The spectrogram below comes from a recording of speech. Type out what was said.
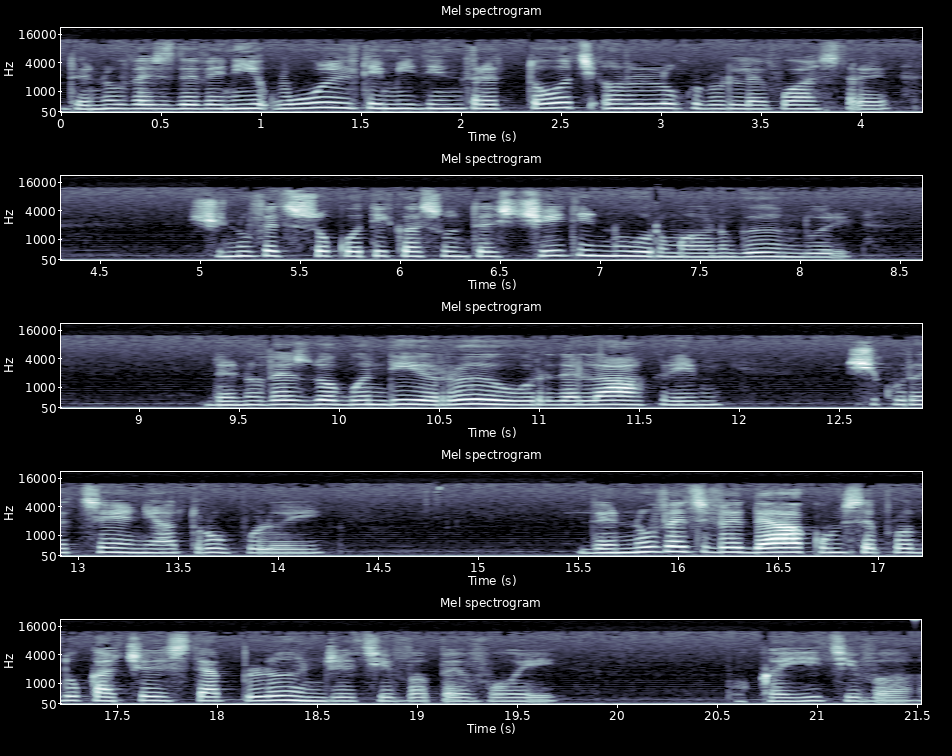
de nu veți deveni ultimii dintre toți în lucrurile voastre. Și nu veți socoti că sunteți cei din urmă în gânduri, de nu veți dobândi râuri de lacrimi și curățenia trupului, de nu veți vedea cum se produc acestea, plângeți-vă pe voi, pocăiți-vă,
